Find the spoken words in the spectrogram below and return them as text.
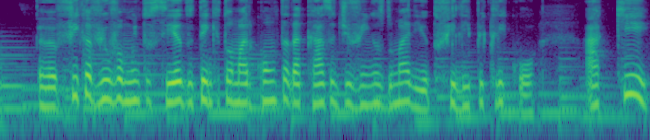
uh, fica viúva muito cedo e tem que tomar conta da casa de vinhos do marido, Felipe Clicquot. Aqui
